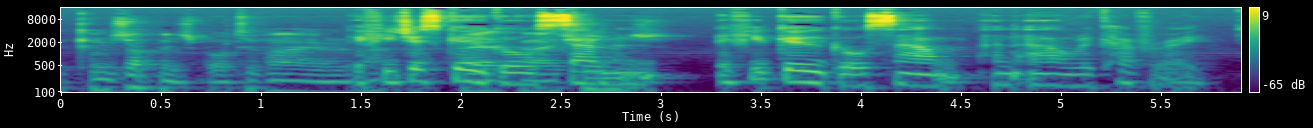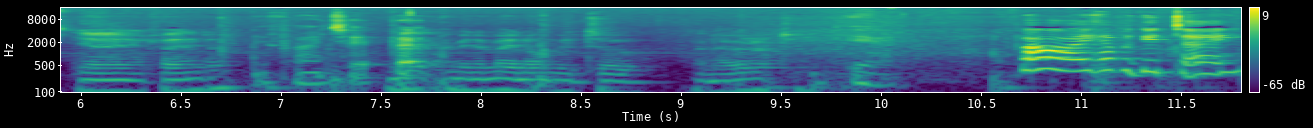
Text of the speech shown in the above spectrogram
it comes up in Spotify. Or If you just i- Google uh, iTunes. Sam and if you Google Sam and Al Recovery, Yeah, you find it. you find it. But, But I mean, it may not be till an hour or two. yeah. Bye. Have a good day.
